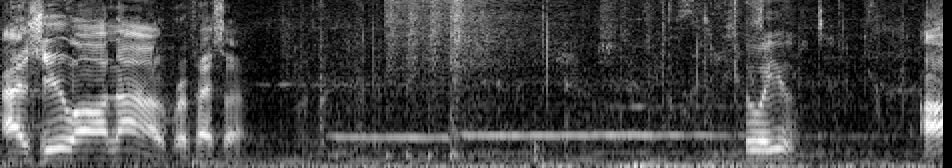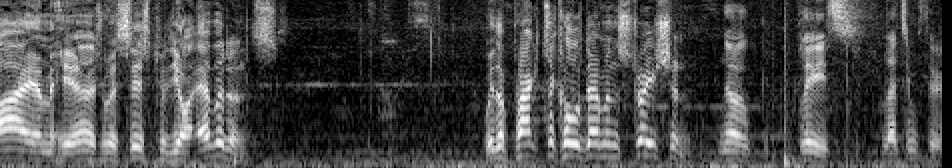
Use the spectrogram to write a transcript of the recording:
As you are now, Professor. Who are you? I am here to assist with your evidence. With a practical demonstration. No, please, let him through.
